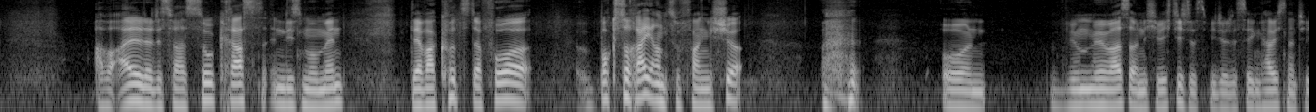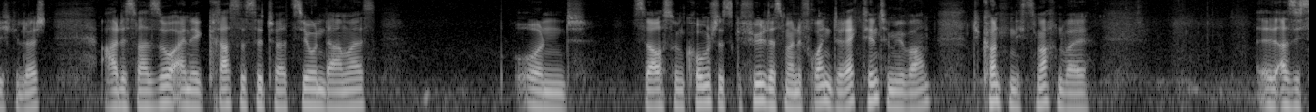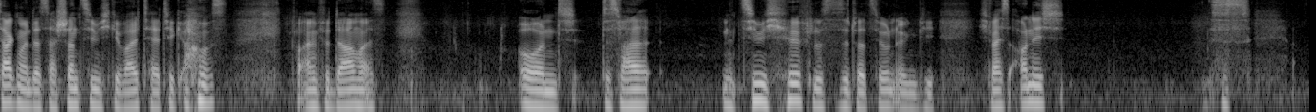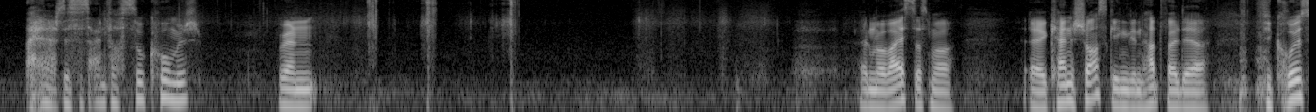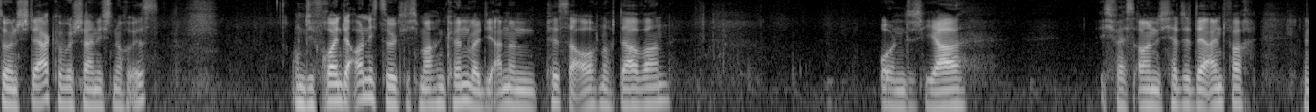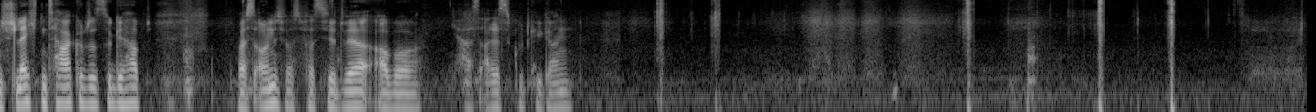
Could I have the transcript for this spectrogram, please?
Aber Alter, das war so krass in diesem Moment. Der war kurz davor, Boxerei anzufangen, ich schwör. Und mir war es auch nicht wichtig, das Video, deswegen habe ich es natürlich gelöscht. Aber das war so eine krasse Situation damals. Und es war auch so ein komisches Gefühl, dass meine Freunde direkt hinter mir waren. Die konnten nichts machen, weil. Äh, also ich sag mal, das sah schon ziemlich gewalttätig aus. Vor allem für damals. Und das war eine ziemlich hilflose Situation irgendwie. Ich weiß auch nicht. Es ist. Alter, das ist einfach so komisch, wenn. Wenn man weiß, dass man äh, keine Chance gegen den hat, weil der viel größer und stärker wahrscheinlich noch ist. Und die Freunde auch nichts wirklich machen können, weil die anderen Pisser auch noch da waren. Und ja, ich weiß auch nicht, hätte der einfach einen schlechten Tag oder so gehabt. Weiß auch nicht, was passiert wäre, aber ja, ist alles gut gegangen.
